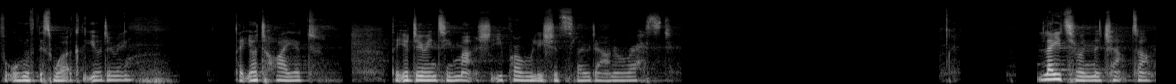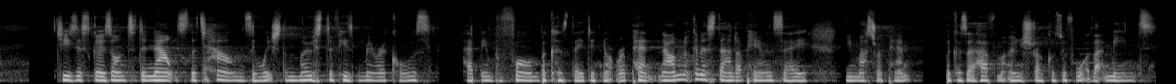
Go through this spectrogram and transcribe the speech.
for all of this work that you're doing, that you're tired, that you're doing too much, that you probably should slow down and rest. Later in the chapter, Jesus goes on to denounce the towns in which the most of his miracles had been performed because they did not repent. Now, I'm not going to stand up here and say, you must repent, because I have my own struggles with what that means.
